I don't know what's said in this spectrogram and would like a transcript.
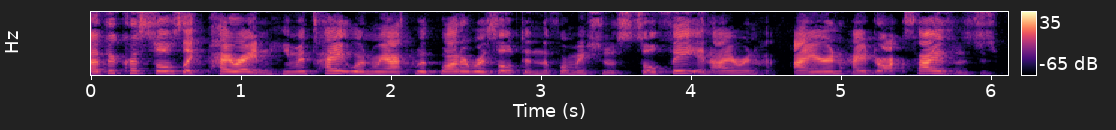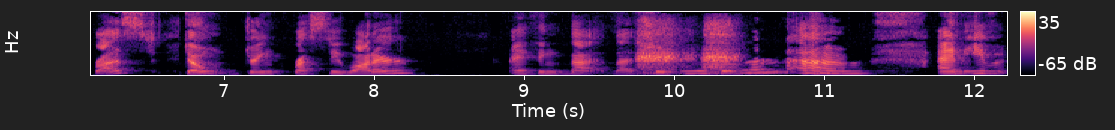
Other crystals like pyrite and hematite, when react with water, result in the formation of sulfate and iron iron hydroxides, which is rust. Don't drink rusty water. I think that that should be a good one. Um, and even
